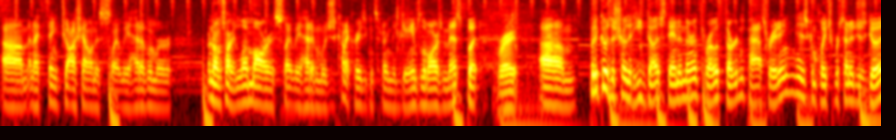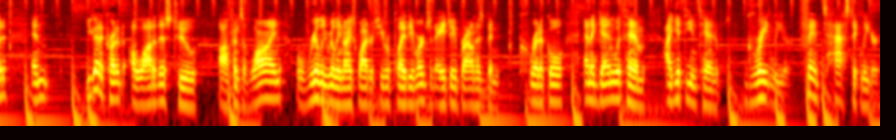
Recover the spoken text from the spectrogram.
Um, and I think Josh Allen is slightly ahead of him, or, or no, I'm sorry, Lamar is slightly ahead of him, which is kind of crazy considering the games Lamar's missed. But Right. um, but it goes to show that he does stand in there and throw. Third and pass rating, his completion percentage is good, and you got to credit a lot of this to offensive line, really, really nice wide receiver play. The emergence of AJ Brown has been critical, and again with him, I get the intangibles. Great leader, fantastic leader.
